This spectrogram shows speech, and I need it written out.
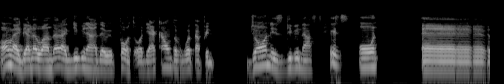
Unlike the other one that are giving us the report or the account of what happened, John is giving us his own uh,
